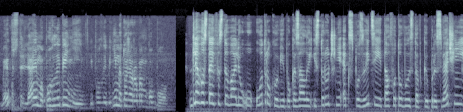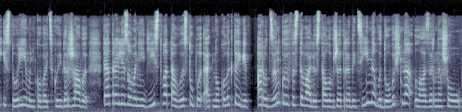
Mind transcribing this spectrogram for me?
Ми стріляємо по глибині, і по глибині ми теж робимо бобо. Для гостей фестивалю у Отрокові показали історичні експозиції та фотовиставки, присвячені історії Меньковецької держави, театралізовані дійства та виступи етноколективів. А родзинкою фестивалю стало вже традиційне видовищне лазерне шоу.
